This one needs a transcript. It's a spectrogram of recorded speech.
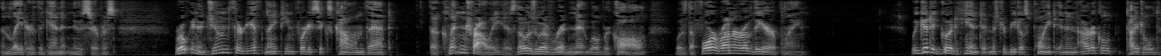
and later the Gannett News Service, wrote in a June 30, 1946 column that the Clinton trolley, as those who have ridden it will recall, was the forerunner of the airplane. We get a good hint at Mr. Beadle's point in an article titled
